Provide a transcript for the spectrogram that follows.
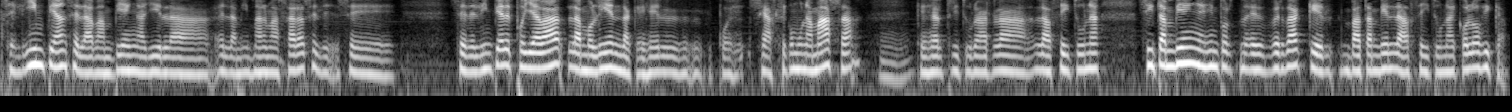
se limpian, se lavan bien allí en la, en la misma almazara, se, se, se le limpia, después ya va la molienda, que es el, pues se hace como una masa, que es al triturar la, la aceituna. Sí, también es, es verdad que va también la aceituna ecológica,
